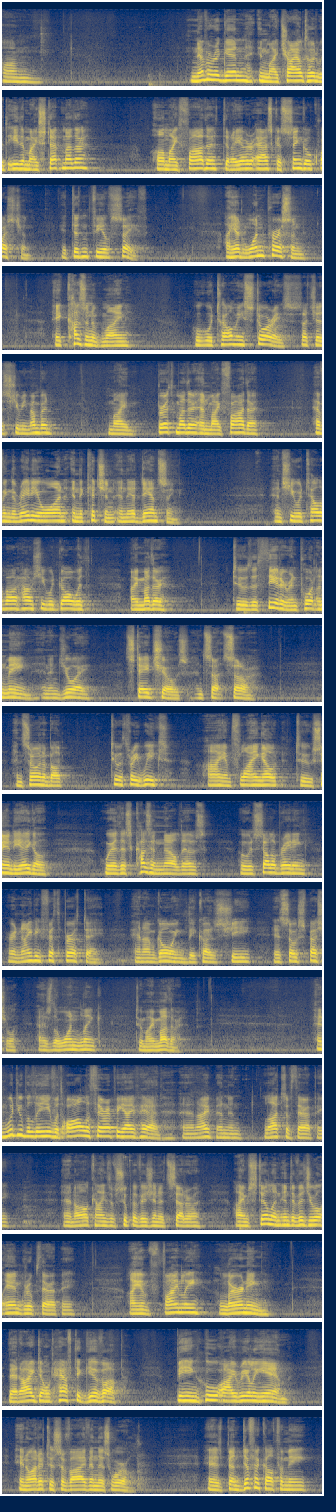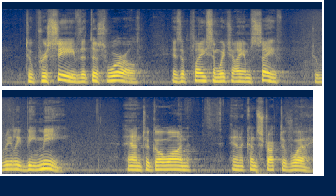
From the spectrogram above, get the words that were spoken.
Um, never again in my childhood with either my stepmother or my father did I ever ask a single question. It didn't feel safe. I had one person, a cousin of mine, who would tell me stories, such as she remembered my birth mother and my father having the radio on in the kitchen and they're dancing. And she would tell about how she would go with my mother to the theater in Portland, Maine, and enjoy stage shows and so And so, in about two or three weeks, I am flying out to San Diego, where this cousin now lives, who is celebrating her 95th birthday and I'm going because she is so special as the one link to my mother. And would you believe, with all the therapy I've had, and I've been in lots of therapy and all kinds of supervision, etc., I'm still in individual and group therapy. I am finally learning that I don't have to give up being who I really am in order to survive in this world. It has been difficult for me to perceive that this world is a place in which I am safe to really be me and to go on in a constructive way.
